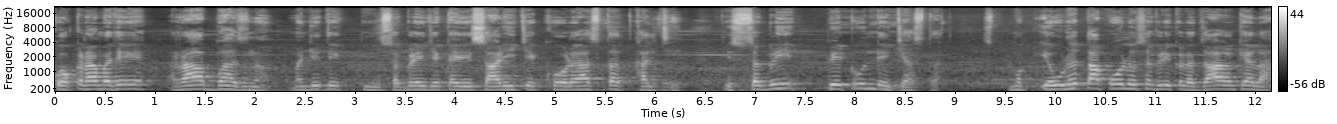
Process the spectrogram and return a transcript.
कोकणामध्ये राब भाजणं म्हणजे ते सगळे जे काही साडीचे खोडं असतात खालची ती सगळी पेटवून द्यायची असतात. मग एवढं तापवलं सगळीकडं जाळ केला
